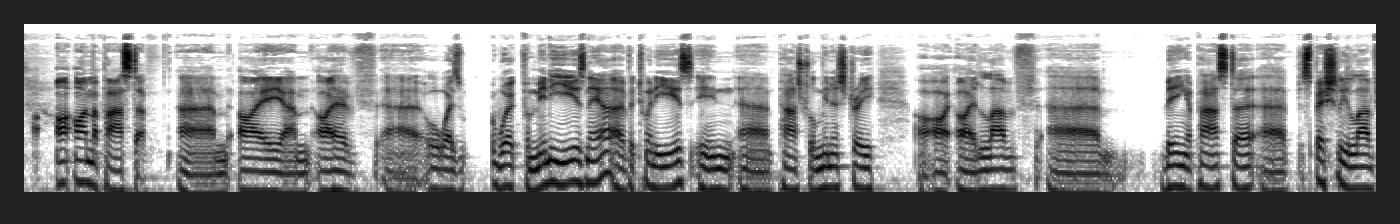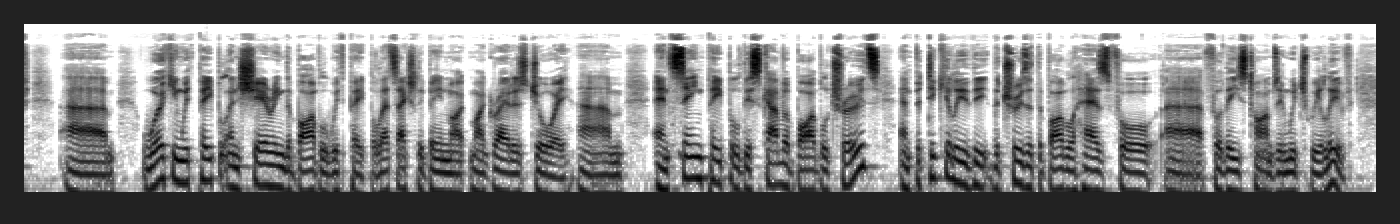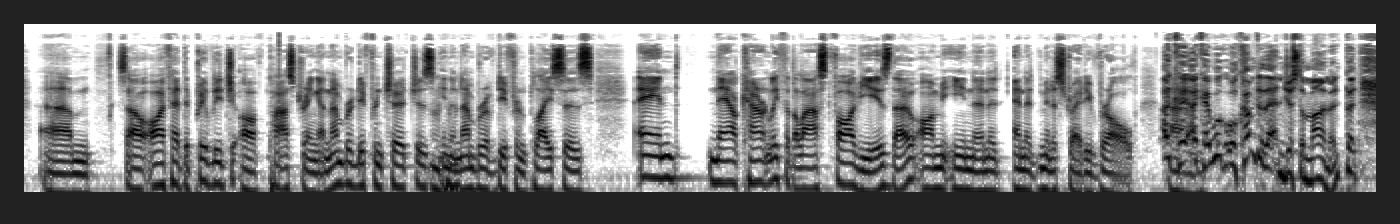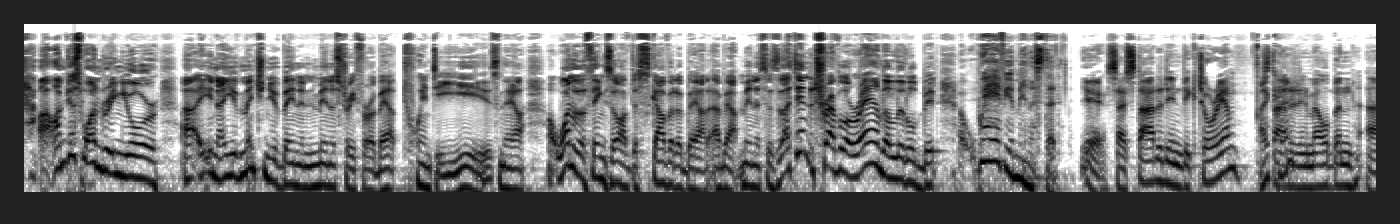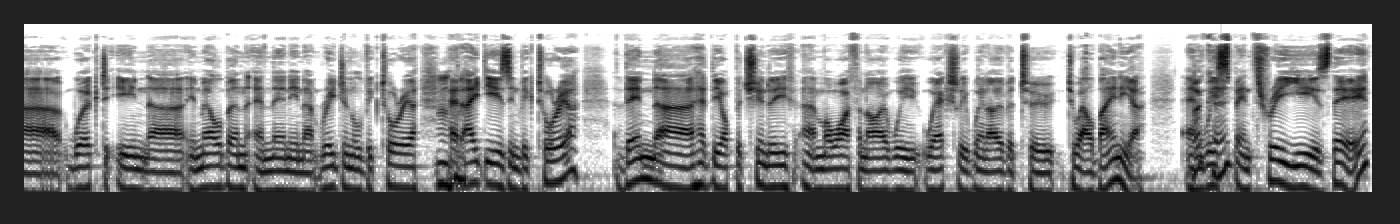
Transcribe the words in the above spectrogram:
I, I'm a pastor. Um, I um, I have uh, always worked for many years now, over 20 years in uh, pastoral ministry. I, I love um, being a pastor, uh, especially love um, working with people and sharing the Bible with people. That's actually been my, my greatest joy. Um, and seeing people discover Bible truths, and particularly the, the truths that the Bible has for uh, for these times in which we live. Um, so I've had the privilege of pastoring a number of different churches in a number of different places, and now currently for the last five years though I'm in an, an administrative role. Okay, Um, okay, we'll, we'll come to that in just a moment. But I'm just wondering, your, uh, you know, you've mentioned you've been in ministry for about 20 years now. Uh, one of the things that I've discovered about about ministers, is they tend to travel around a little bit. Uh, where have you ministered? Yeah, so started in Victoria, okay. started in Melbourne, uh, worked in uh, in Melbourne, and then in uh, regional Victoria. Mm-hmm. Had eight years in Victoria, then uh, had the opportunity. Uh, my wife and I we we actually went over to to Albania, and we spent three years there.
